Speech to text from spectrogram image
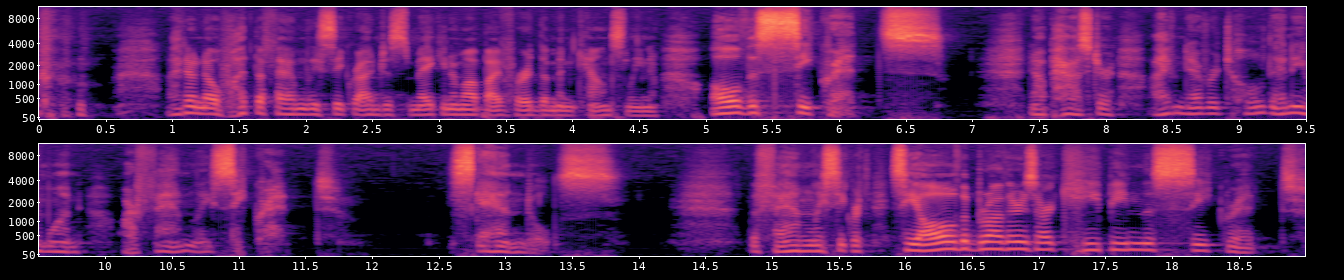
I don't know what the family secret, I'm just making them up. I've heard them in counseling. All the secrets. Now, Pastor, I've never told anyone our family secret. Scandals the family secret. See, all the brothers are keeping the secret.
